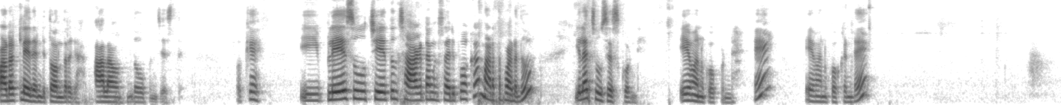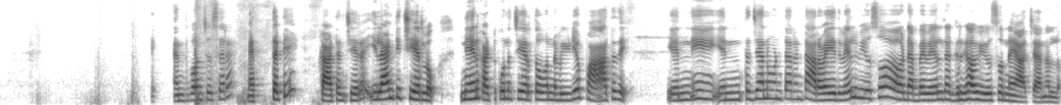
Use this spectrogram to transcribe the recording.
పడట్లేదండి తొందరగా. అలా ఉంటుంది ఓపెన్ చేస్తే. ఓకే? ఈ ప్లేసు చేతులు సాగటానికి సరిపోక మడత పడదు. ఇలా చూసేసుకోండి. ఏమనుకోకుండా. ఏ? ఏమనుకోకండి. ఎంత బాగుంది చూసారా? మెత్తటి కాటన్ చీర. ఇలాంటి చీరలు. నేను కట్టుకున్న చీరతో ఉన్న వీడియో పాతది. ఎన్ని ఎంత జనం ఉంటారంటే అరవై ఐదు వేలు వ్యూస్ డెబ్బై వేలు దగ్గరగా వ్యూస్ ఉన్నాయి ఆ ఛానల్లో.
